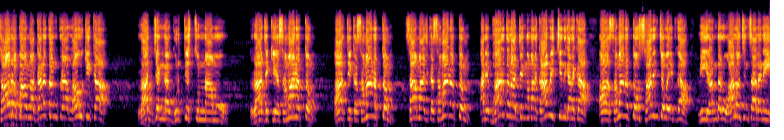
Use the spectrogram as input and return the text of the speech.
సార్వభౌమ గణతంత్ర లౌకిక రాజ్యంగా గుర్తిస్తున్నాము. రాజకీయ సమానత్వం ఆర్థిక సమానత్వం సామాజిక సమానత్వం అని భారత రాజ్యాంగం మనకు హామీ ఇచ్చింది కనుక ఆ సమానత్వం సాధించే వైపుగా మీరందరూ ఆలోచించాలని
